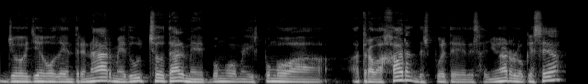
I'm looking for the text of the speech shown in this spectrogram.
yo llego de entrenar, me ducho, tal, me pongo, me dispongo a, trabajar después de desayunar o lo que sea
